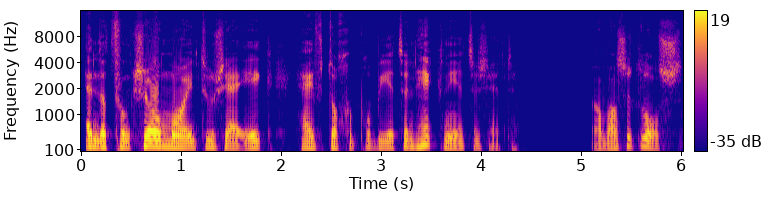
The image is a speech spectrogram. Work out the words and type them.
En dat vond ik zo mooi. En toen zei ik... Hij heeft toch geprobeerd een hek neer te zetten. Al was het los.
